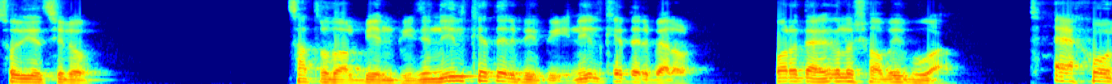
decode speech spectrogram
ছড়িয়েছিল ছাত্রদল বিএনপি, যে নীলক্ষেতের বিপি, নীলক্ষেতের ব্যালট, পরে দেখা গেল সবই ভুয়া। এখন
